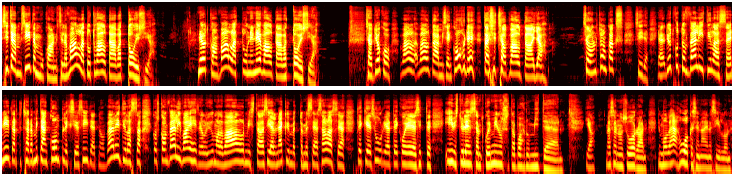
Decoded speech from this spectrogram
sitä, siitä mukaan, sillä vallatut valtaavat toisia. Ne, jotka on vallattu, niin ne valtaavat toisia. Sä oot joko val- valtaamisen kohde tai sitten sä oot valtaaja. Se on, se on kaksi siitä. Ja jotkut on välitilassa ja niin ei tarvitse saada mitään kompleksia siitä, että ne on välitilassa, koska on välivaiheita, jolloin Jumala valmistaa siellä näkymättömässä ja salassa ja tekee suuria tekoja ja sitten ihmiset yleensä sanoo, että kun ei minussa tapahdu mitään. Ja mä sanon suoraan, niin mä vähän huokasen aina silloin,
